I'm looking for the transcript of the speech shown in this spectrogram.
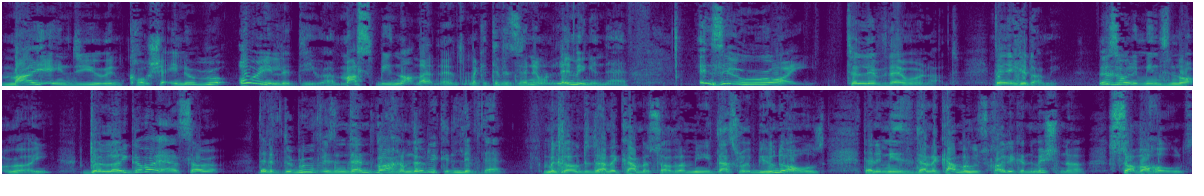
My ain diurin kosher in a ru'oi Must be not that. It doesn't make a difference to anyone living in there. Is it roy to live there or not? Then you could me. This is what it means not roy. That if the roof isn't ten tvachim, nobody can live there. I mean, if that's what Yehuda holds, then it means the Tanakama who's cholik in the Mishnah, Sova holds,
